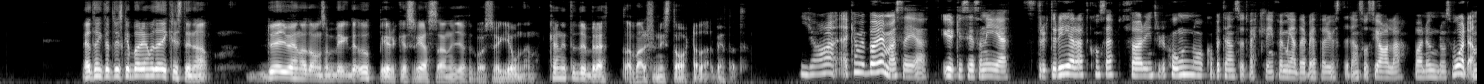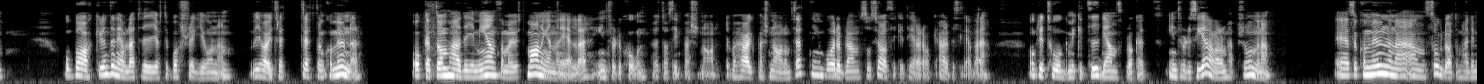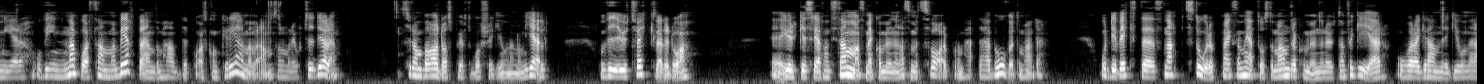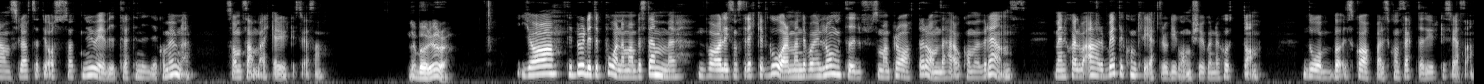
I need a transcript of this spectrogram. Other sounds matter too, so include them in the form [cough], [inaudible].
Jag tänkte att vi ska börja med dig Kristina. Du är ju en av dem som byggde upp yrkesresan i Göteborgsregionen. Kan inte du berätta varför ni startade arbetet? Ja, jag kan väl börja med att säga att yrkesresan är ett strukturerat koncept för introduktion och kompetensutveckling för medarbetare just i den sociala barn och ungdomsvården. Och bakgrunden är väl att vi i Göteborgsregionen, vi har ju 13 kommuner, och att de hade gemensamma utmaningar när det gäller introduktion utav sin personal. Det var hög personalomsättning både bland socialsekreterare och arbetsledare. Och det tog mycket tid i anspråk att introducera alla de här personerna. Eh, så kommunerna ansåg då att de hade mer att vinna på att samarbeta än de hade på att konkurrera med varandra som de hade gjort tidigare. Så de bad oss på Göteborgsregionen om hjälp. Och vi utvecklade då eh, yrkesresan tillsammans med kommunerna som ett svar på de här, det här behovet de hade. Och det väckte snabbt stor uppmärksamhet hos de andra kommunerna utanför GR och våra grannregioner anslöt sig till oss så att nu är vi 39 kommuner som samverkar i yrkesresan. När började det? Ja, det beror lite på när man bestämmer var liksom strecket går, men det var en lång tid som man pratade om det här och kom överens. Men själva arbetet konkret drog igång 2017. Då skapades konceptet yrkesresan.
